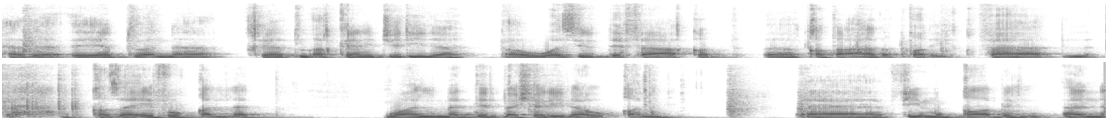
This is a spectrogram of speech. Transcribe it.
هذا يبدو أن قيادة الأركان الجديدة أو وزير الدفاع قد آه، قطع هذا الطريق. فقذائفه قلت والمد البشري له قل آه في مقابل أن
